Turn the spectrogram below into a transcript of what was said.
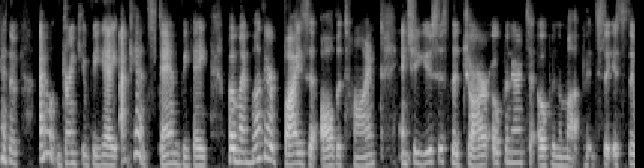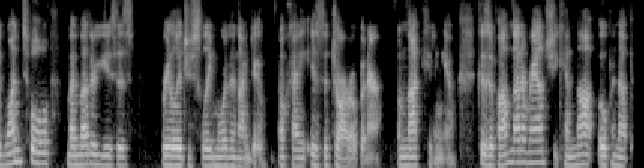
I don't drink V8. I can't stand V8, but my mother buys it all the time, and she uses the jar opener to open them up. It's the, it's the one tool my mother uses religiously more than I do. Okay, is the jar opener. I'm not kidding you, because if I'm not around, she cannot open up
